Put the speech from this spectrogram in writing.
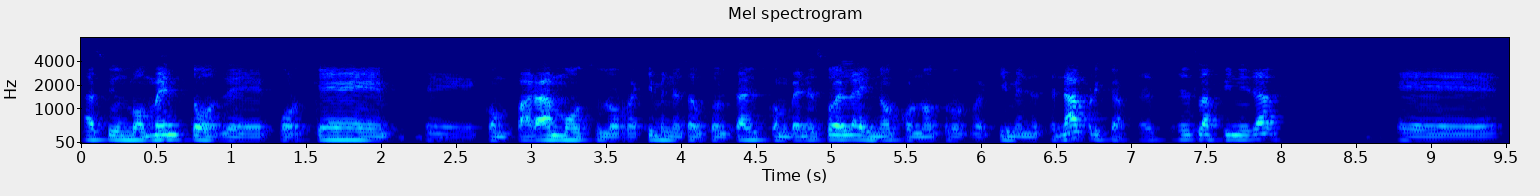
hace un momento de por qué eh, comparamos los regímenes autoritarios con Venezuela y no con otros regímenes en África. Es, la afinidad. Eh,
